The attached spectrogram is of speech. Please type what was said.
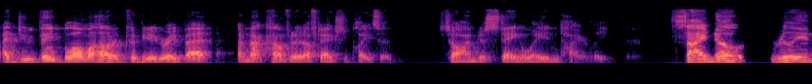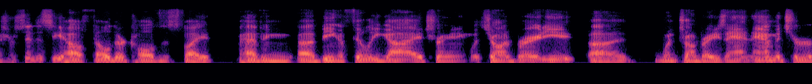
I do think Belal Muhammad could be a great bet. I'm not confident enough to actually place it, so I'm just staying away entirely. Side note: Really interested to see how Felder calls this fight, having uh, being a Philly guy, training with John Brady uh, when John Brady's an amateur,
